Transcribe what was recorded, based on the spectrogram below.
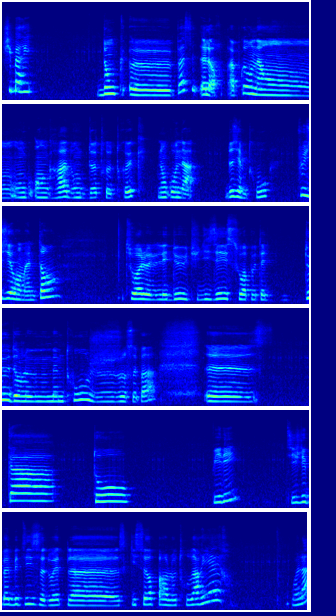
shibari. Donc, euh, alors, après on a en, gras donc d'autres trucs. Donc on a deuxième trou, plusieurs en même temps. Soit les deux utilisés, soit peut-être deux dans le même trou, je, ne sais pas. Euh, Pili si je dis pas de bêtises, ça doit être la... ce qui sort par le trou d'arrière. Voilà.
